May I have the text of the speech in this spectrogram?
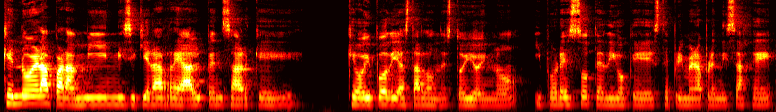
que no era para mí ni siquiera real pensar que que hoy podía estar donde estoy hoy no. Y por eso te digo que este primer aprendizaje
